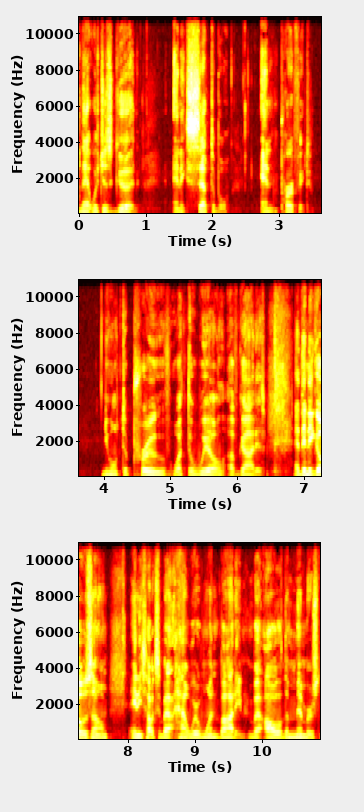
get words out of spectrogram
that which is good and acceptable and perfect. You want to prove what the will of God is. And then he goes on and he talks about how we're one body, but all of the members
